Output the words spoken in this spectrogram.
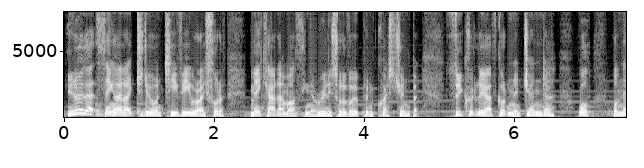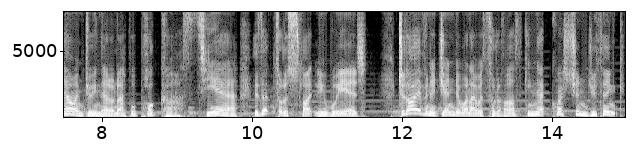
You know that thing I like to do on TV where I sort of make out I'm asking a really sort of open question, but secretly I've got an agenda? Well, well, now I'm doing that on Apple Podcasts. Yeah. Is that sort of slightly weird? Did I have an agenda when I was sort of asking that question, do you think?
